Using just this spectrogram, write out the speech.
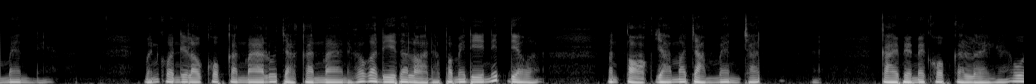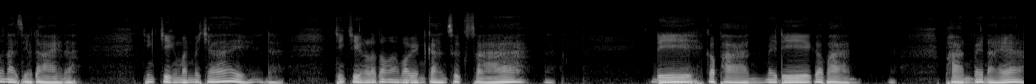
ำแม่นเนี่ยเหมือนคนที่เราครบกันมารู้จักกันมาเนี่ยเขาก็ดีตลอดนะพอไม่ดีนิดเดียวอะมันตอกย้ำมาจำแม่นชัด กลายเป็นไม่คบกันเลยโอ้น่าเสียดายนะจริง ๆ มันไม่ใช่นะจริง ๆ เราต้องเอามาเป็นการศึกษานะดีก็ผ่านไม่ดีก็ผ่าน ผ่านไปไหนอะ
